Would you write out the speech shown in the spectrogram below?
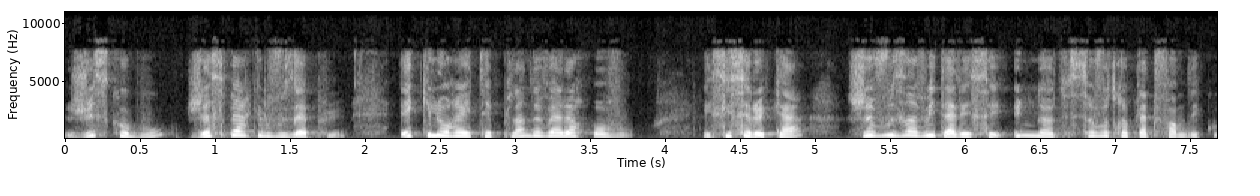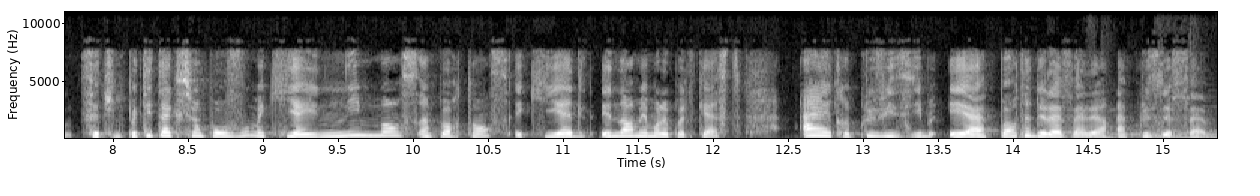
jusqu'au bout. J'espère qu'il vous a plu et qu'il aura été plein de valeur pour vous. Et si c'est le cas, je vous invite à laisser une note sur votre plateforme d'écoute. C'est une petite action pour vous, mais qui a une immense importance et qui aide énormément le podcast à être plus visible et à apporter de la valeur à plus de femmes.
